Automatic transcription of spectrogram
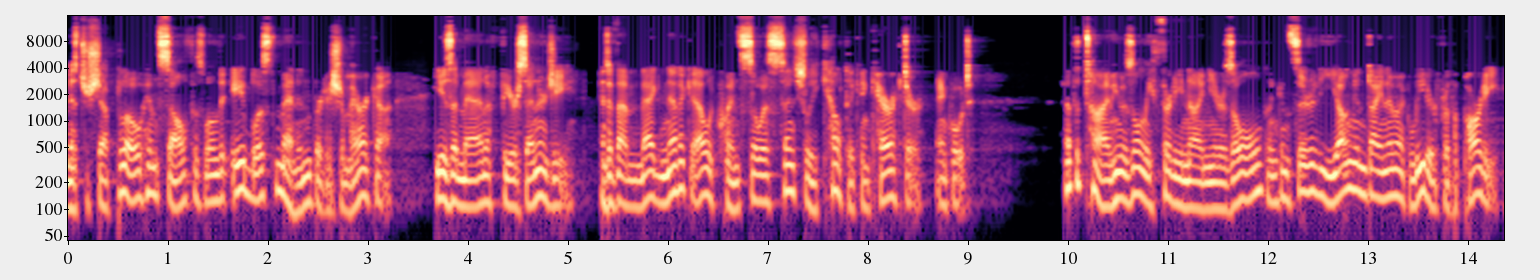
Mr. Chapleau himself is one of the ablest men in British America. He is a man of fierce energy, and of that magnetic eloquence so essentially Celtic in character. At the time, he was only 39 years old and considered a young and dynamic leader for the party.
